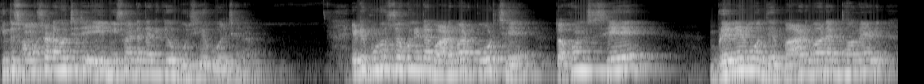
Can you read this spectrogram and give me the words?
কিন্তু সমস্যাটা হচ্ছে যে এই বিষয়টা তাকে কেউ বুঝিয়ে বলছে না। এটি পুরুষ যখন এটা বারবার করছে, তখন সে ব্রেনের মধ্যে বারবার এক ধরনের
